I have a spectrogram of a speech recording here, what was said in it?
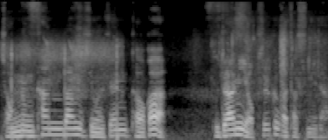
정릉 탐방 지원센터가 부담이 없을 것 같았습니다.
